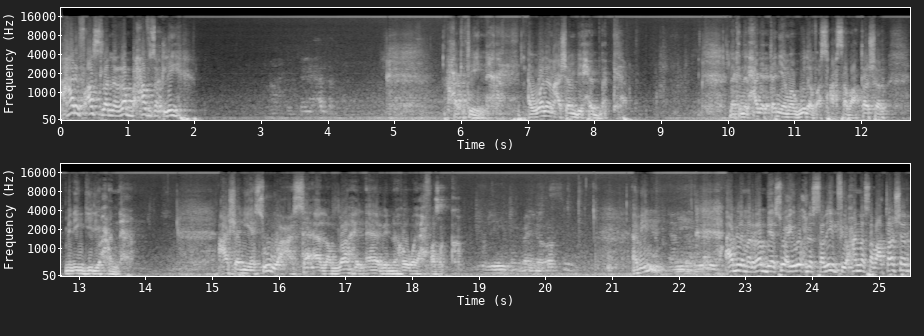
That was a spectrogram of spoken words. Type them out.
عارف أصلا الرب حافظك ليه؟ حاجتين. اولا عشان بيحبك. لكن الحاجة التانية موجودة في أصحاح 17 من إنجيل يوحنا. عشان يسوع سأل الله الآب إن هو يحفظك. أمين؟ قبل ما الرب يسوع يروح للصليب في يوحنا 17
